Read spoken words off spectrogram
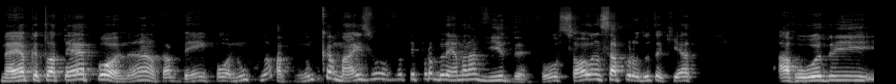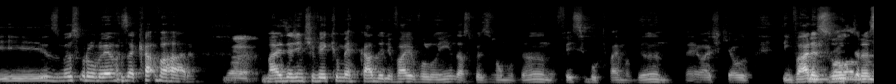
Na época eu tô até, pô, não, tá bem, pô, nunca, nunca mais vou, vou ter problema na vida. Vou só lançar produto aqui a, a rodo e, e os meus problemas acabaram. É. Mas a gente vê que o mercado ele vai evoluindo, as coisas vão mudando, o Facebook vai mudando, né? Eu acho que é o... tem várias outras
